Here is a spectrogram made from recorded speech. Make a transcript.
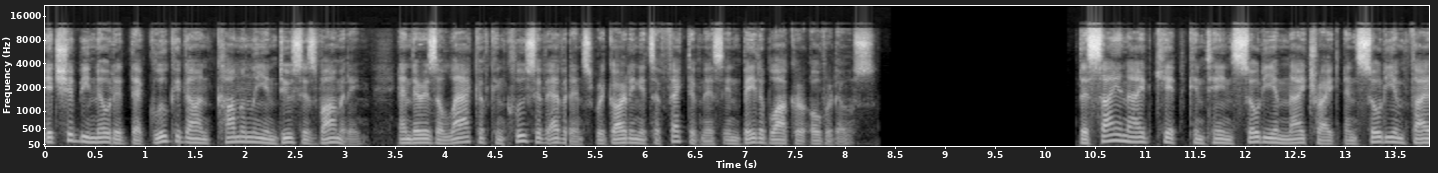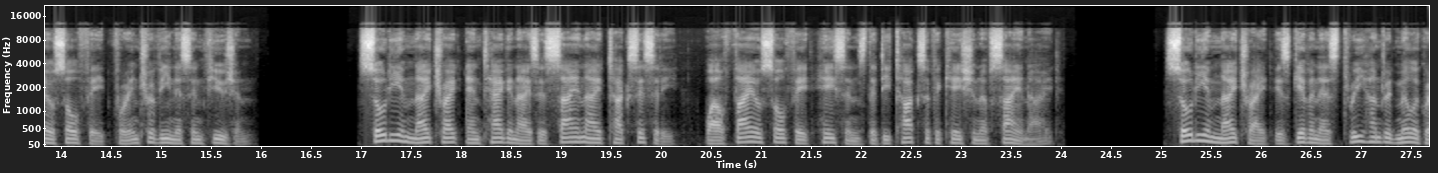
It should be noted that glucagon commonly induces vomiting, and there is a lack of conclusive evidence regarding its effectiveness in beta blocker overdose. The cyanide kit contains sodium nitrite and sodium thiosulfate for intravenous infusion. Sodium nitrite antagonizes cyanide toxicity, while thiosulfate hastens the detoxification of cyanide. Sodium nitrite is given as 300 mg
